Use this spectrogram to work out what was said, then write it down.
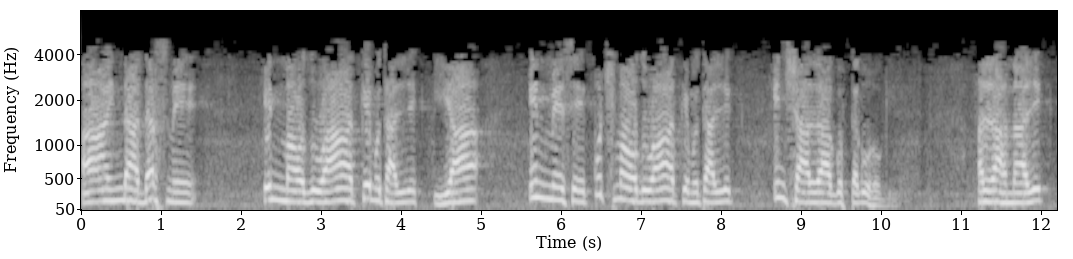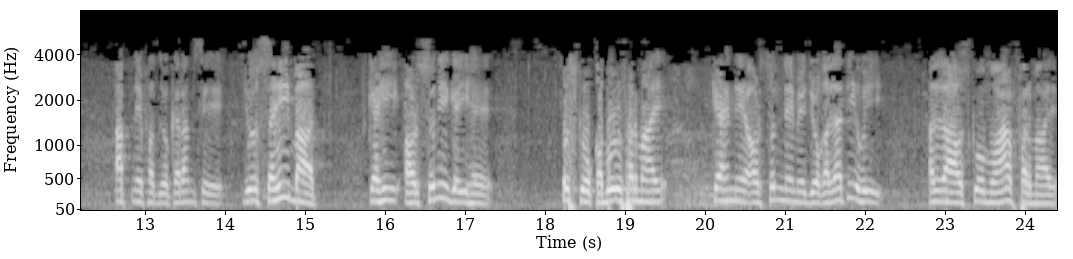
آئندہ درس میں ان موضوعات کے متعلق یا ان میں سے کچھ موضوعات کے متعلق انشاءاللہ اللہ گفتگو ہوگی۔ اللہ مالک اپنے فضل و کرم سے جو صحیح بات کہی اور سنی گئی ہے، اس کو قبول فرمائے، کہنے اور سننے میں جو غلطی ہوئی، اللہ اس کو معاف فرمائے۔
